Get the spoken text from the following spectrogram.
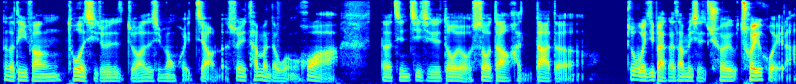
那个地方土耳其就是主要是信奉回教的，所以他们的文化的经济其实都有受到很大的，就维基百科上面写摧摧毁啦。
